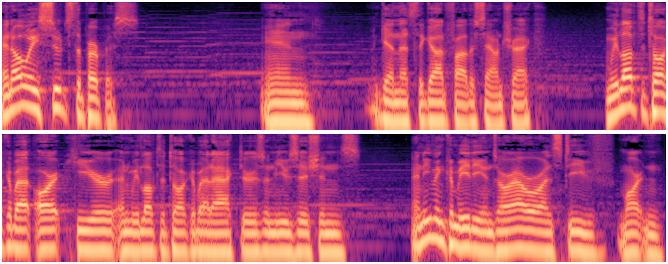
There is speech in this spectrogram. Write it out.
and always suits the purpose. And again, that's the Godfather soundtrack. And we love to talk about art here, and we love to talk about actors and musicians and even comedians. Our hour on Steve Martin.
